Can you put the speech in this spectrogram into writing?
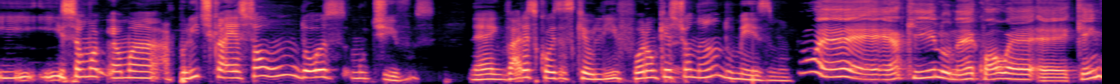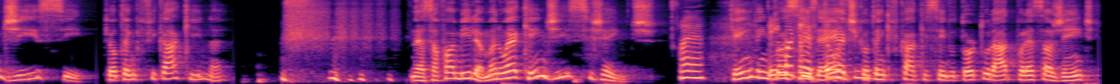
e, e, isso é uma, é uma. A política é só um dos motivos. Né, várias coisas que eu li foram questionando mesmo. Não é, é aquilo, né? Qual é, é quem disse que eu tenho que ficar aqui, né? Nessa família. Mas não é quem disse, gente. É. Quem inventou essa ideia assim... de que eu tenho que ficar aqui sendo torturado por essa gente,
